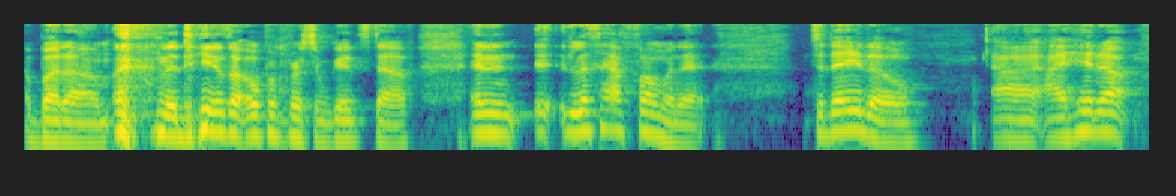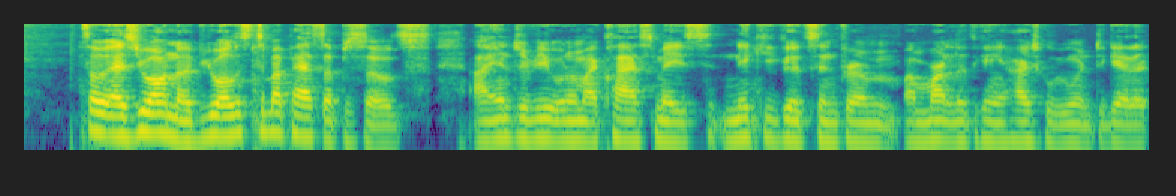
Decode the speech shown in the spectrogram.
but um, the DMs are open for some good stuff, and it, let's have fun with it. Today, though, I hit up. So, as you all know, if you all listen to my past episodes, I interviewed one of my classmates, Nikki Goodson from uh, Martin Luther King High School. We went together,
